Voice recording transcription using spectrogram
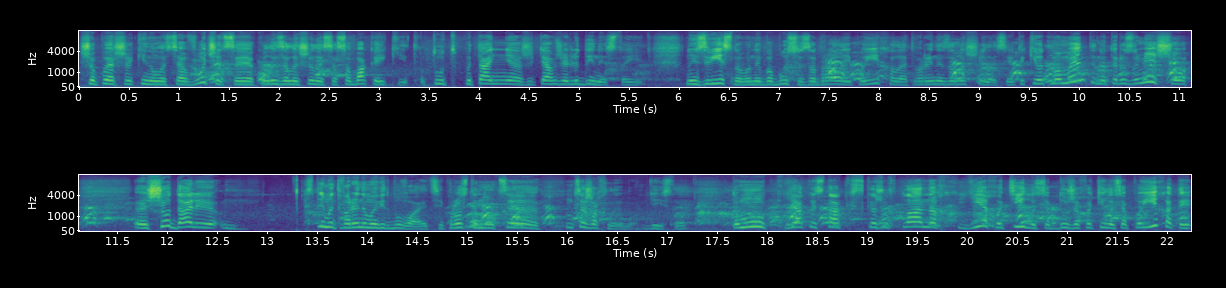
що перше кинулося в очі, це коли залишилися собака і кіт. Тут питання життя вже людини стоїть. Ну і звісно, вони бабусю забрали і поїхали, а тварини залишилися. І такі от моменти, ну ти розумієш, що, е, що далі. З тими тваринами відбувається. Просто ну це, ну це жахливо, дійсно. Тому якось так скажу, в планах є, хотілося б, дуже хотілося поїхати.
